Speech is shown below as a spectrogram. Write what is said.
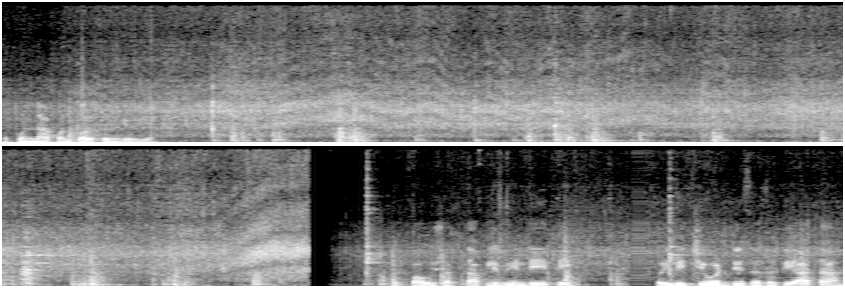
तर पुन्हा आपण परतून घेऊया. पाहू शकता आपली भेंडी येते पहिली चिवट दिसत होती. आता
